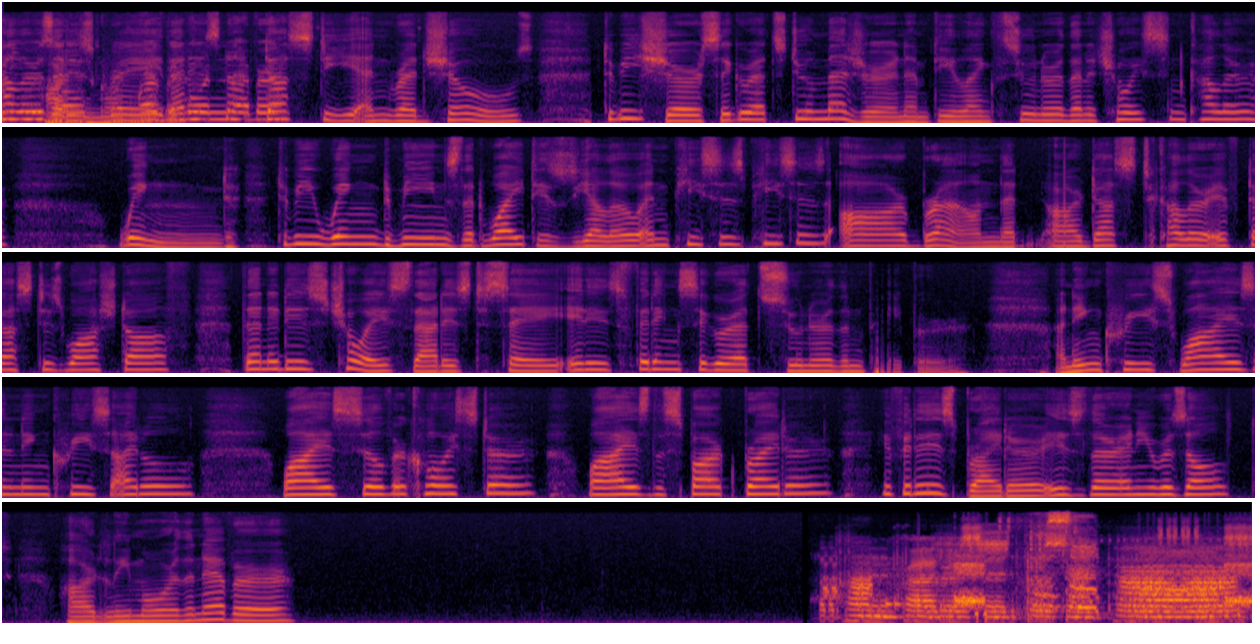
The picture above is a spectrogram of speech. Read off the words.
colors that is gray, that is not dusty, and red shows. To be sure, cigarettes do measure an empty length sooner than a choice in color. Winged. To be winged means that white is yellow, and pieces pieces are brown, that are dust color if dust is washed off, then it is choice, that is to say, it is fitting cigarettes sooner than paper. An increase, why is an increase idle? Why is silver cloister? Why is the spark brighter? If it is brighter, is there any result? Hardly more than ever. upon the progress of the pulsar pearls.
